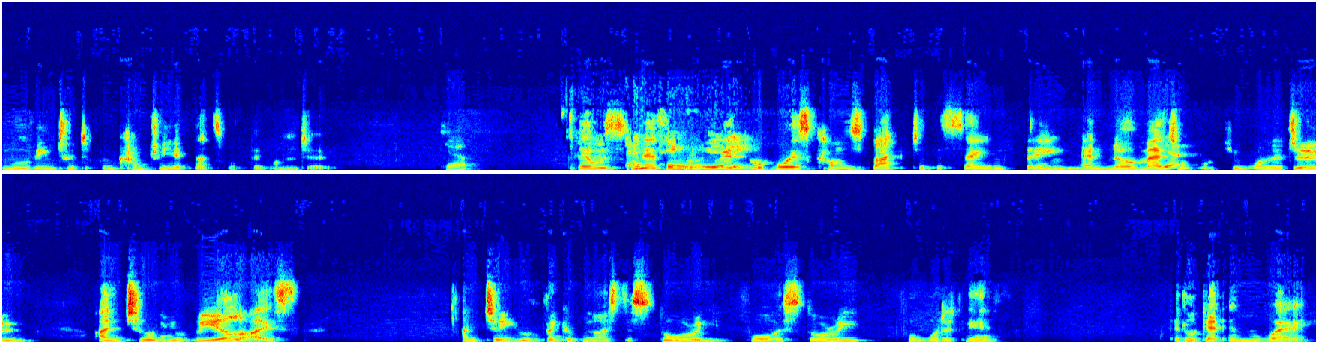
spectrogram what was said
moving to a different country if that's what they want to do. Yeah. There was Anything really. it always comes back to the same thing, and no matter yeah. what you want to do, until you realize, until you recognize the story for a story for what it is, it'll get in the way.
